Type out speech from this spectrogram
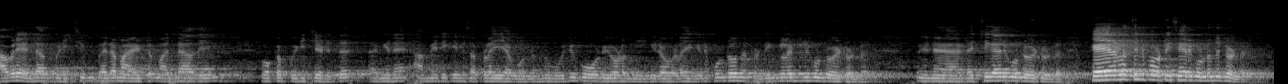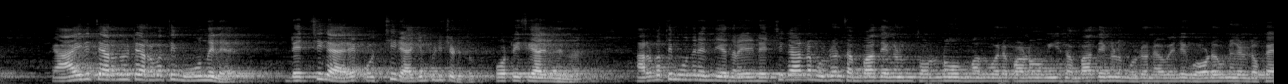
അവരെല്ലാം പിടിച്ചും ബലമായിട്ടും അല്ലാതെയും ഒക്കെ പിടിച്ചെടുത്ത് അങ്ങനെ അമേരിക്കയിൽ സപ്ലൈ ചെയ്യാൻ കൊണ്ടുവന്നു. ഒരു കോടിയോളം നീഗ്രോകളെ ഇങ്ങനെ കൊണ്ടുവന്നിട്ടുണ്ട്. ഇംഗ്ലണ്ടിൽ കൊണ്ടുപോയിട്ടുണ്ട്. പിന്നെ ഡച്ചുകാർ കൊണ്ടുപോയിട്ടുണ്ട്. കേരളത്തിൽ പോർട്ടീസുകാർ കൊണ്ടുവന്നിട്ടുണ്ട്. ആയിരത്തി അറുന്നൂറ്റി അറുപത്തി മൂന്നിൽ ഡച്ചുകാരെ കൊച്ചി രാജ്യം പിടിച്ചെടുത്തു പോർട്ടീസുകാരിൽ നിന്ന്. അറുപത്തി മൂന്നിന് എന്ത് ചെയ്യുന്നത് ഡച്ചുകാരുടെ മുഴുവൻ സമ്പാദ്യങ്ങളും സ്വർണവും അതുപോലെ പണവും ഈ സമ്പാദ്യങ്ങളും മുഴുവൻ അവന്റെ ഗോഡൗണുകളിലൊക്കെ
